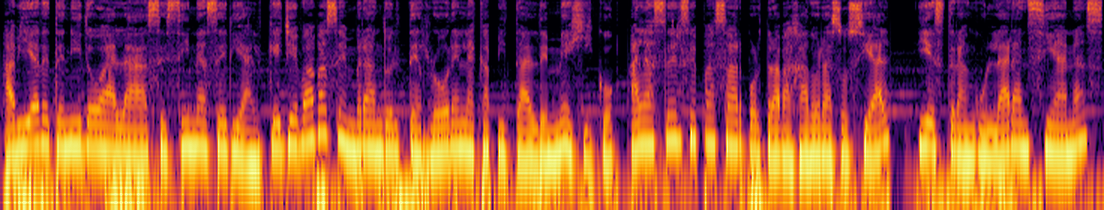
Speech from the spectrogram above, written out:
Había detenido a la asesina serial que llevaba sembrando el terror en la capital de México al hacerse pasar por trabajadora social y estrangular ancianas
